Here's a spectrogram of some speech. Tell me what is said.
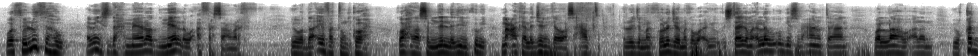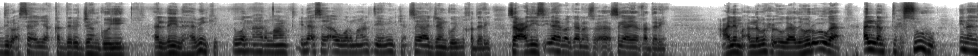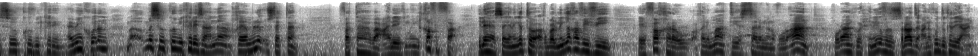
Wa thuluthahu habeenka saddex meelood meel waa afar sac marka. Iyo wa daa'ifatun koox kooxdaasoo min aladiina kubi macaka la jarinka waa asxaabta kula jir marka istaaga alla buu ogyahay subxaana wa tacaala wallaahu alan yuqadiru asaga ayaa qadaro jaangooyey. Alleyla habeenkii iwa nahar maalinta ilah asaga awar maalintii habeenkii asaga jaangooyey qadaray saacadihiisa ilaah baa garanaysa asaga ayaa qadaray calima alla wuxuu ogaaday hore ogaa an lan tuxsuuhu inaan soo koobi karin. Habeenka o dhan ma soo koobi karaysaan? Qiyaamle istaagtaan fataaba calaykum ay qafafa ilahi asaga naga tawa aqbal naga khafiifiyey uu aqri maa tiyasara min alqur'aan. Qur'aanka waxay naga salaada yani ku yani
